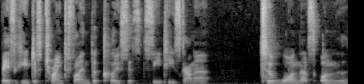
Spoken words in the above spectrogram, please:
basically just trying to find the closest CT scanner to one that's on the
